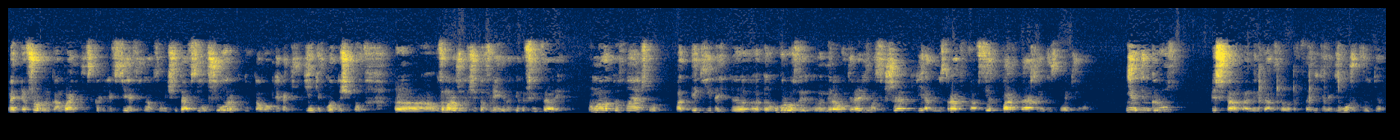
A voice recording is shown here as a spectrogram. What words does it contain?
на эти офшорную компанию, вскрыли все финансовые счета, все офшоры, того, где какие деньги, вплоть до счетов, э, замороженных счетов Ленина где-то в Швейцарии. Но мало кто знает, что под эгидой э, э, угрозы э, мирового терроризма США ввели администрацию во всех портах Индийского океана. Ни один груз без штампа американского представителя не может выйти оттуда.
